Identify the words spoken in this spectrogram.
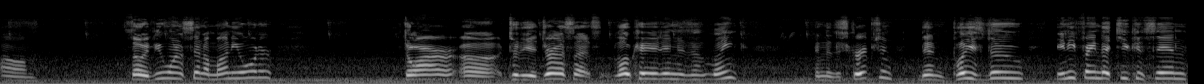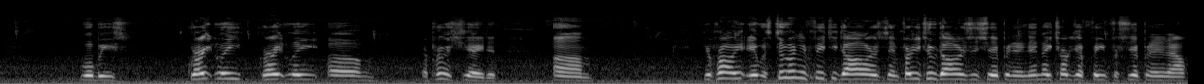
Um, so if you want to send a money order to our uh, to the address that's located in the link in the description, then please do. Anything that you can send will be greatly, greatly um, appreciated. Um, you're probably it was two hundred fifty dollars and thirty two dollars in shipping, and then they charge you a fee for shipping it out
